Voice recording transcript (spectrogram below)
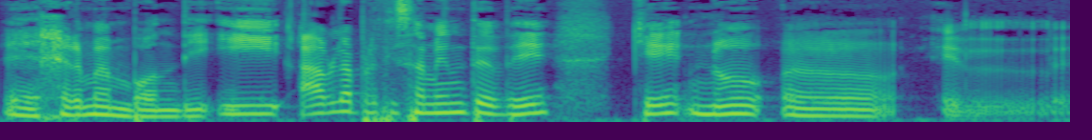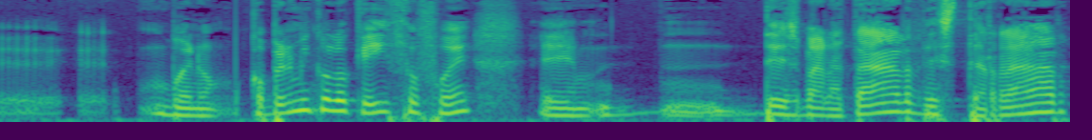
eh, Hermann Bondi y habla precisamente de que no eh, bueno, Copérnico lo que hizo fue eh, desbaratar, desterrar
